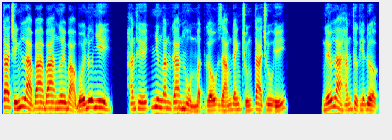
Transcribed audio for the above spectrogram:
Ta chính là ba ba ngươi bảo bối nữ nhi, hắn thế nhưng ăn gan hùn mật gấu dám đánh chúng ta chú ý. Nếu là hắn thực hiện được,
